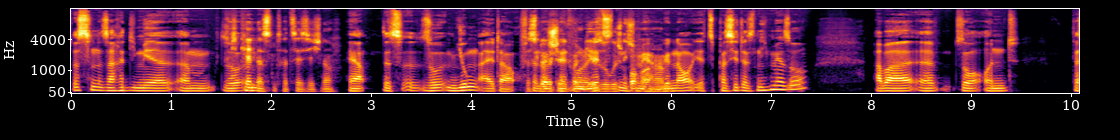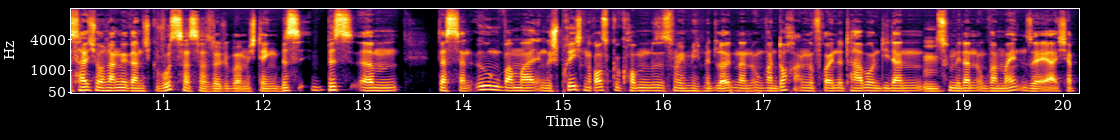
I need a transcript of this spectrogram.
Das ist so eine Sache, die mir ähm, so. ich kenne das tatsächlich noch. Ja, das äh, so im jungen Alter oft Leute unterstellt von wurde. dir Jetzt so nicht gesprochen mehr. haben. Genau, jetzt passiert das nicht mehr so. Aber äh, so, und das habe ich auch lange gar nicht gewusst, dass das Leute über mich denken. Bis, bis ähm, das dann irgendwann mal in Gesprächen rausgekommen ist, wenn ich mich mit Leuten dann irgendwann doch angefreundet habe und die dann Mhm. zu mir dann irgendwann meinten, so, ja, ich habe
